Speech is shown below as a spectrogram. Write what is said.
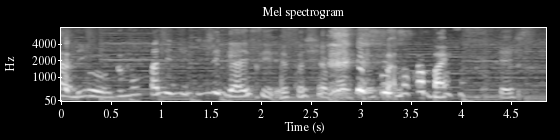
Pariu, dá vontade de desligar esse, essa chamada. Vai não acabar esse podcast.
